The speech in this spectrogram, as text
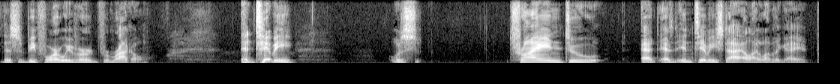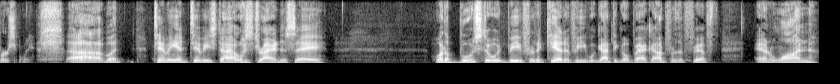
This is before we've heard from Rocco. And Timmy was trying to, at as in Timmy style, I love the guy personally, uh, but Timmy and Timmy style was trying to say what a boost it would be for the kid if he got to go back out for the fifth and won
